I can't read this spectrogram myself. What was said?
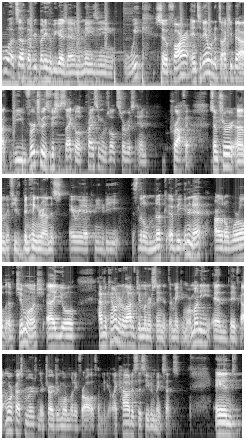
What's up, everybody? Hope you guys having an amazing week so far. And today I want to talk to you about the virtuous vicious cycle of pricing, results, service, and profit. So I'm sure um, if you've been hanging around this area, community, this little nook of the internet, our little world of gym launch, uh, you'll have encountered a lot of gym owners saying that they're making more money and they've got more customers and they're charging more money for all of them. And you're like, how does this even make sense? And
